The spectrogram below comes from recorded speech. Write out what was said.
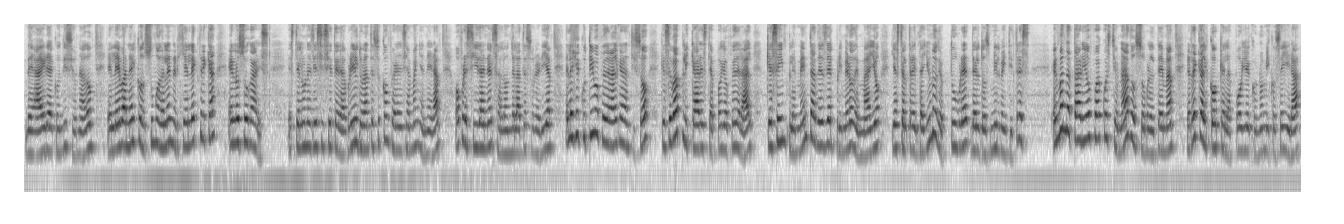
de aire acondicionado, elevan el consumo de la energía eléctrica en los hogares este lunes 17 de abril durante su conferencia mañanera ofrecida en el Salón de la Tesorería, el Ejecutivo Federal garantizó que se va a aplicar este apoyo federal que se implementa desde el primero de mayo y hasta el 31 de octubre del 2023. El mandatario fue cuestionado sobre el tema y recalcó que el apoyo económico seguirá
